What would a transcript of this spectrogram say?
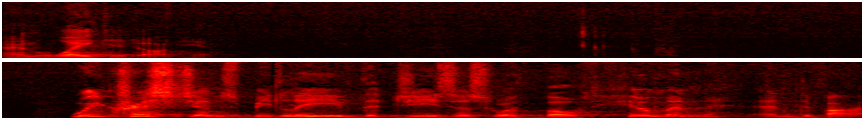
and waited on him. We Christians believe that Jesus was both human and divine.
